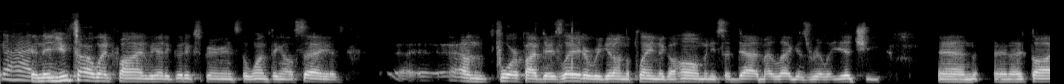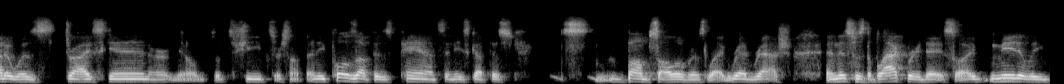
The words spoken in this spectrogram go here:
Go ahead, and then Utah went fine. We had a good experience. The one thing I'll say is, uh, on four or five days later, we get on the plane to go home, and he said, "Dad, my leg is really itchy." And and I thought it was dry skin or you know sheets or something. And he pulls up his pants and he's got this bumps all over his leg, red rash. And this was the Blackberry day. So I immediately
